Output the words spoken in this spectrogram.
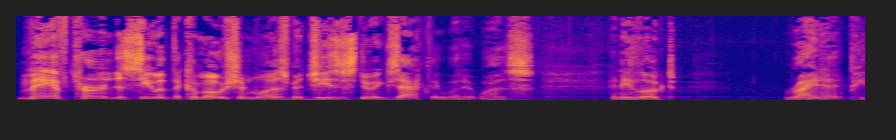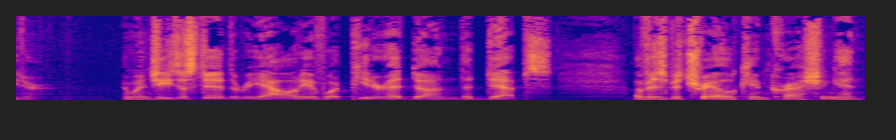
may have turned to see what the commotion was, but Jesus knew exactly what it was. And he looked right at Peter. And when Jesus did, the reality of what Peter had done, the depths of his betrayal came crashing in.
